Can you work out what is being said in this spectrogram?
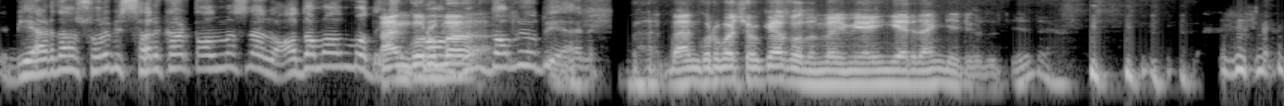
Bir yerden sonra bir sarı kart alması lazım. Adam almadı. Ben gruba- dalıyordu yani. Ben gruba çok yazmadım benim yayın geriden geliyordu diye de.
